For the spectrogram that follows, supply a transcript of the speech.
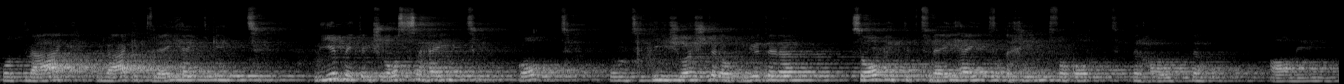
wo der Weg, der Weg in die Freiheit gibt. Liebe mit Entschlossenheit, Gott und deine Schwestern und Brüder, so bleibt die Freiheit der Kinder von Gott erhalten. Amen.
